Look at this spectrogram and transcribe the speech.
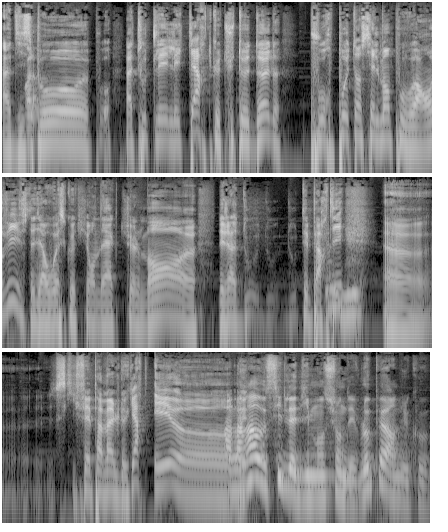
à dispo, pour, à toutes les, les cartes que tu te donnes pour potentiellement pouvoir en vivre. C'est-à-dire où est-ce que tu en es actuellement, euh, déjà d'où t'es parti, euh, ce qui fait pas mal de cartes. Et euh, parlera aussi de la dimension développeur du coup.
